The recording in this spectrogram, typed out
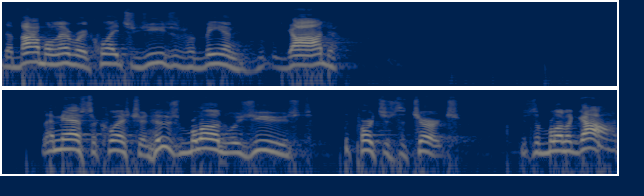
the Bible never equates Jesus with being God, let me ask the question whose blood was used to purchase the church? It's the blood of God.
